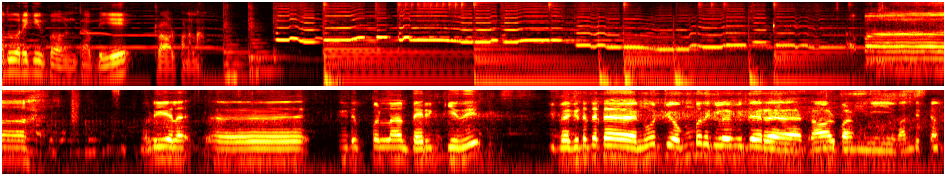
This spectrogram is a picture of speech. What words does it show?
அது வரைக்கும் இப்போ வந்து அப்படியே ட்ராவல் பண்ணலாம். முடியலை. இடுப்பெல்லாம் தெறிக்குது. இப்போ கிட்டத்தட்ட நூற்றி ஒன்பது கிலோமீட்டர் ட்ராவல் பண்ணி வந்துட்டோம்.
